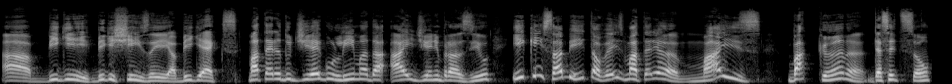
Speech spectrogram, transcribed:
a Big, Big X aí, a Big X. Matéria do Diego Lima da IGN Brasil e quem sabe aí talvez matéria mais bacana dessa edição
